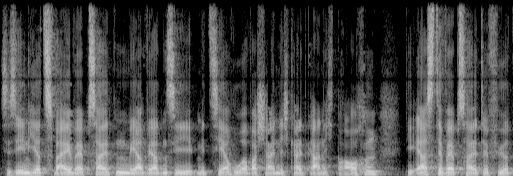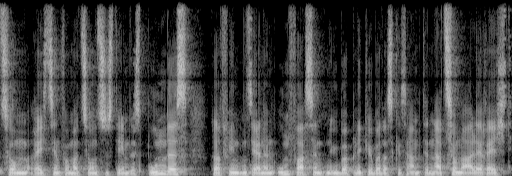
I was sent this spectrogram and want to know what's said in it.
Sie sehen hier zwei Webseiten, mehr werden Sie mit sehr hoher Wahrscheinlichkeit gar nicht brauchen. Die erste Webseite führt zum Rechtsinformationssystem des Bundes. Dort finden Sie einen umfassenden Überblick über das gesamte nationale Recht.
